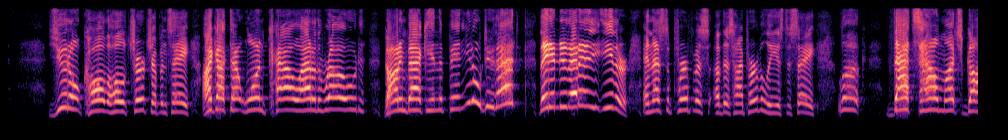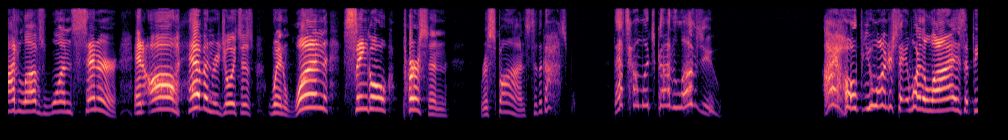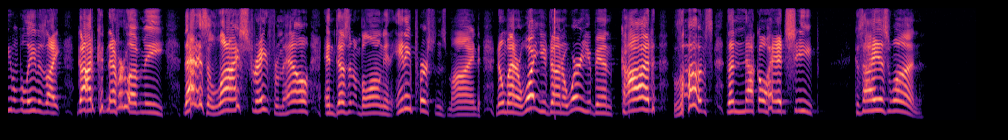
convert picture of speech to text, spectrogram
You don't call the whole church up and say, I got that one cow out of the road, got him back in the pen. You don't do that. They didn't do that either. And that's the purpose of this hyperbole is to say, look, that's how much God loves one sinner. And all heaven rejoices when one single person responds to the gospel. That's how much God loves you. I hope you understand. One of the lies that people believe is like, God could never love me. That is a lie straight from hell and doesn't belong in any person's mind. No matter what you've done or where you've been, God loves the knucklehead sheep because I is one.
